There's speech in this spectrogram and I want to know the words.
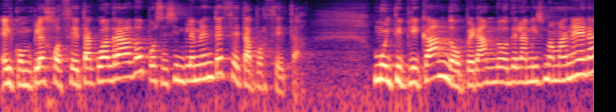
El complejo z cuadrado pues es simplemente z por z. Multiplicando, operando de la misma manera,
